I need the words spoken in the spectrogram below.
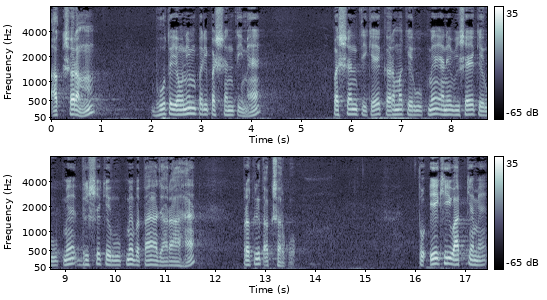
अक्षरम भूत यौनिम परिपश्यंती में पश्यंती के कर्म के रूप में, यानी विषय के रूप में, दृश्य के रूप में बताया जा रहा है प्रकृत अक्षर को। तो एक ही वाक्य में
